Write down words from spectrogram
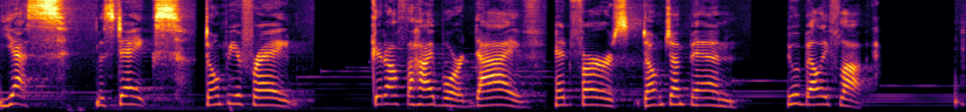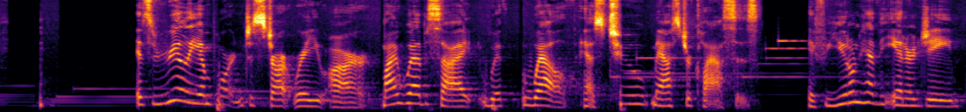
yes, mistakes. Don't be afraid. Get off the high board, dive head first. Don't jump in. Do a belly flop. it's really important to start where you are. My website with Wealth has two master classes. If you don't have the energy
